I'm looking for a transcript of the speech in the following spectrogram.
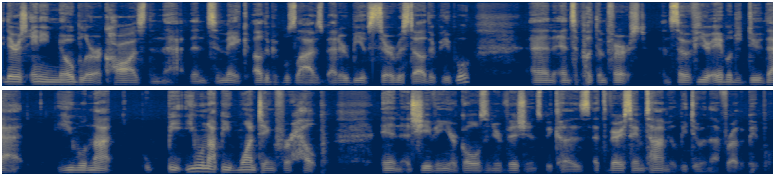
there is any nobler a cause than that, than to make other people's lives better, be of service to other people, and and to put them first. And so, if you're able to do that, you will not be you will not be wanting for help in achieving your goals and your visions because at the very same time you'll be doing that for other people.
